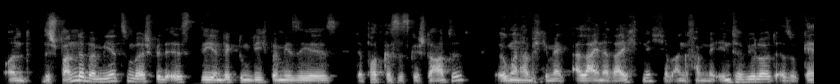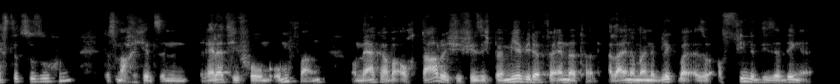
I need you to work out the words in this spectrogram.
Und das Spannende bei mir zum Beispiel ist, die Entwicklung, die ich bei mir sehe, ist, der Podcast ist gestartet. Irgendwann habe ich gemerkt, alleine reicht nicht. Ich habe angefangen, mir Interviewleute, also Gäste zu suchen. Das mache ich jetzt in relativ hohem Umfang und merke aber auch dadurch, wie viel sich bei mir wieder verändert hat. Alleine meine Blickweise, also auf viele dieser Dinge.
